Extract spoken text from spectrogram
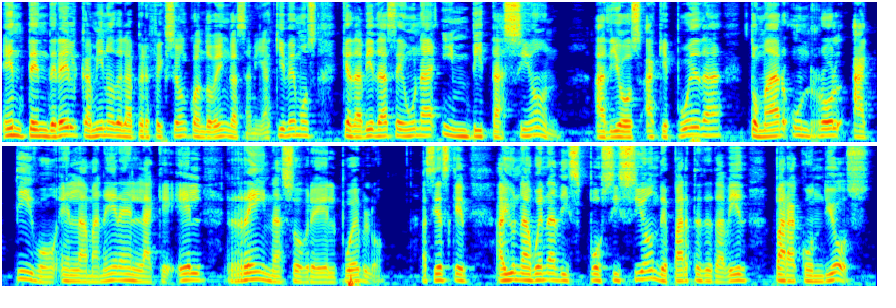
Entenderé el camino de la perfección cuando vengas a mí. Aquí vemos que David hace una invitación a Dios a que pueda tomar un rol activo en la manera en la que Él reina sobre el pueblo. Así es que hay una buena disposición de parte de David para con Dios.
